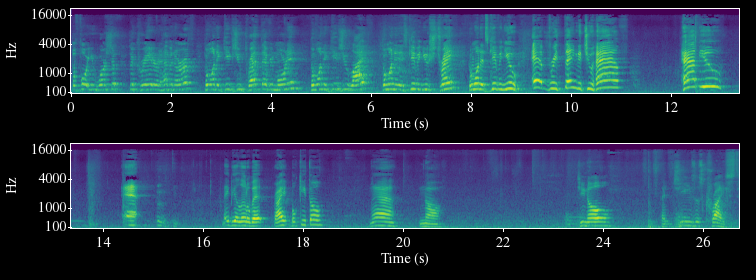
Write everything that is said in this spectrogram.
before you worship the Creator of heaven and earth? The one that gives you breath every morning? The one that gives you life? The one that has given you strength? The one that's given you everything that you have? Have you? Eh. Maybe a little bit, right? Boquito? Nah, no. Do you know that Jesus Christ,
